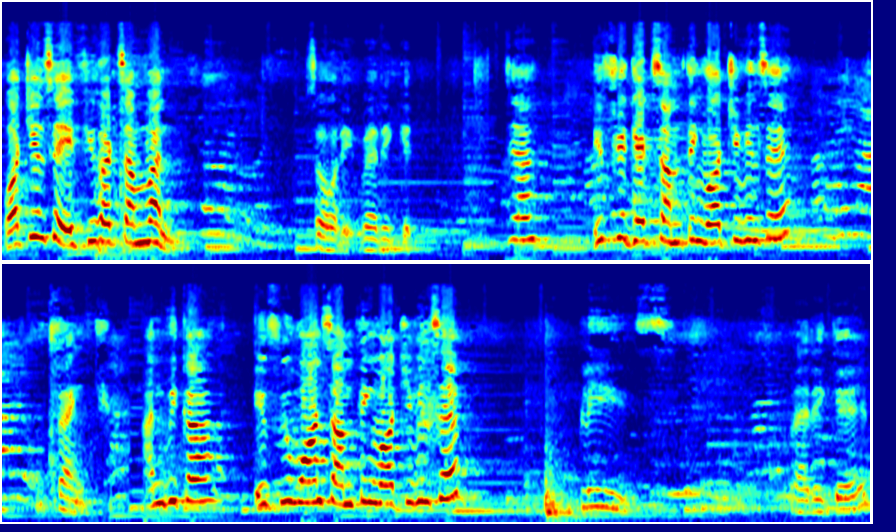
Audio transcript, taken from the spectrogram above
What you'll say if you hurt someone? Sorry, very good. If you get something, what you will say? Thank you. Anvika, if you want something, what you will say? Please. Very good.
